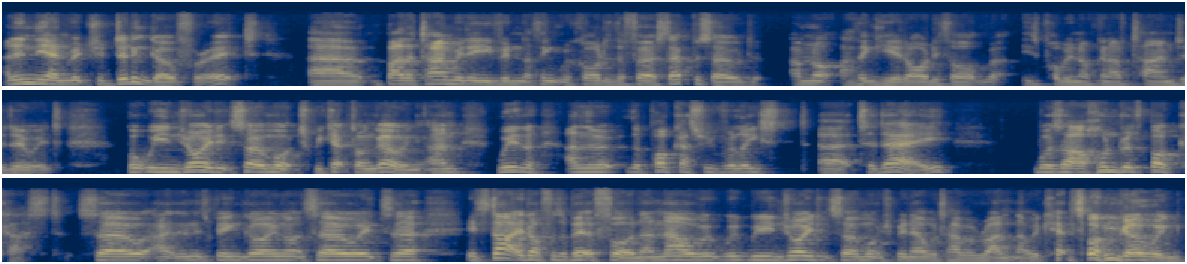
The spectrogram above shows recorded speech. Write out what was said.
And in the end, Richard didn't go for it. Uh, by the time we'd even, I think, recorded the first episode, I'm not. I think he had already thought he's probably not going to have time to do it. But we enjoyed it so much, we kept on going, and we and the the podcast we've released uh, today was our hundredth podcast. So and it's been going on. So it's uh, it started off as a bit of fun, and now we, we enjoyed it so much being able to have a rant that we kept on going.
